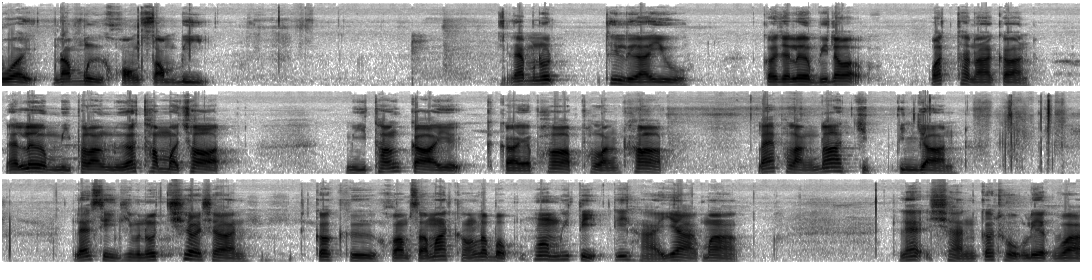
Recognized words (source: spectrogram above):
ด้วยน้ำมือของซอมบี้และมนุษย์ที่เหลืออยู่ ก็จะเริ่มวิวัฒนาการ และเริ่มมีพลังเหนือธรรมชาติ มีทั้งกายกายภาพพลังธาตุและพลังด้านจิตวิญญาณ และสิ่งที่มนุษย์เชี่ยวชาญก็คือความสามารถของระบบห้องมิติที่หายากมาก และฉันก็ถูกเรียกว่า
